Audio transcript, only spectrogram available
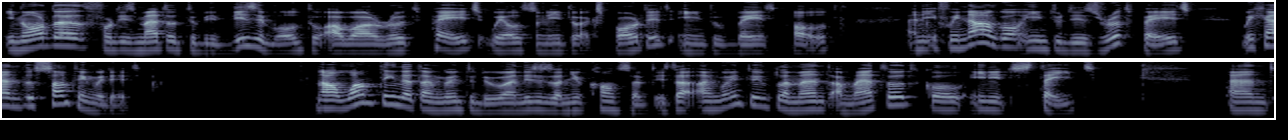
in order for this method to be visible to our root page, we also need to export it into base auth. And if we now go into this root page, we can do something with it. Now, one thing that I'm going to do, and this is a new concept, is that I'm going to implement a method called init state. And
